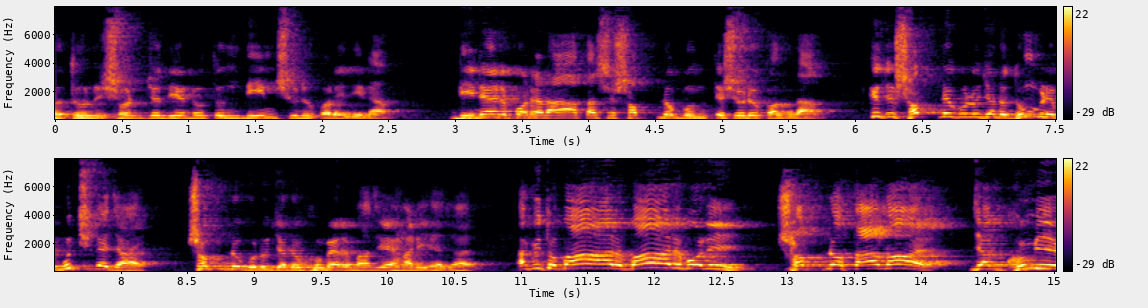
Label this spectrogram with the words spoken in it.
নতুন সূর্য দিয়ে নতুন দিন শুরু করে দিলাম। দিনের পরে রাত আসে, স্বপ্ন বুনতে শুরু করলাম। কিন্তু স্বপ্নগুলো যেন ধুমড়ে মুছড়ে যায়, স্বপ্নগুলো যেন ঘুমের মাঝে হারিয়ে যায়। আমি তো বারবার বলি, স্বপ্ন তা নয় যা ঘুমিয়ে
